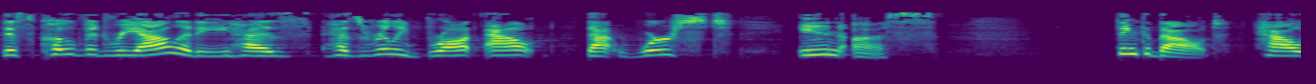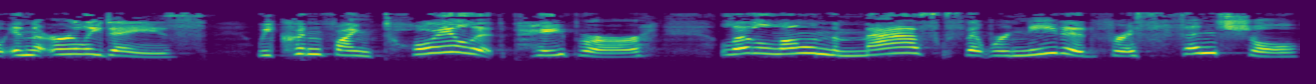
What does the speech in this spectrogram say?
this COVID reality has, has really brought out that worst in us. Think about how in the early days we couldn't find toilet paper, let alone the masks that were needed for essential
